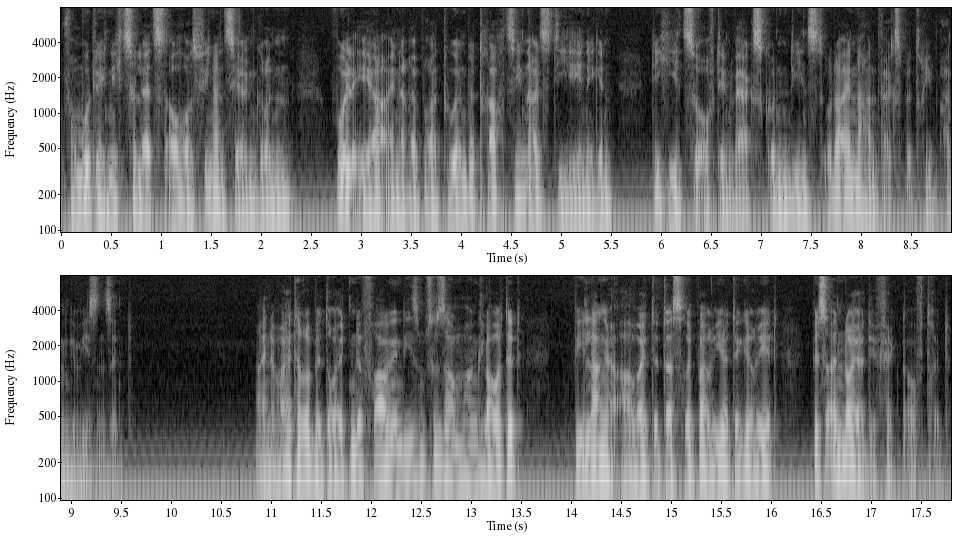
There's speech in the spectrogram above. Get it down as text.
vermutlich nicht zuletzt auch aus finanziellen Gründen, wohl eher eine Reparatur in Betracht ziehen als diejenigen, die hierzu auf den Werkskundendienst oder einen Handwerksbetrieb angewiesen sind. Eine weitere bedeutende Frage in diesem Zusammenhang lautet, wie lange arbeitet das reparierte Gerät, bis ein neuer Defekt auftritt?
